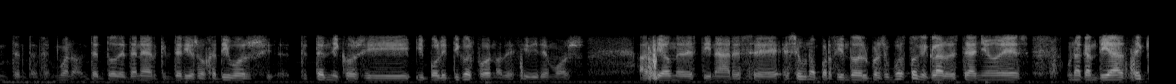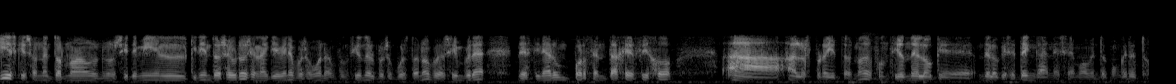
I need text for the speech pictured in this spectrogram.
intento, bueno intento de tener criterios objetivos técnicos y, y políticos pues bueno decidiremos hacia dónde destinar ese, ese 1% del presupuesto, que claro, este año es una cantidad X, que son en torno a unos 7.500 euros, en la que viene, pues bueno, en función del presupuesto, ¿no? Pero siempre destinar un porcentaje fijo a, a, los proyectos, ¿no? En función de lo que de lo que se tenga en ese momento concreto.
